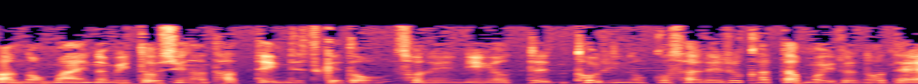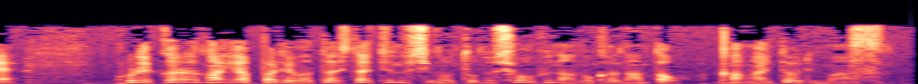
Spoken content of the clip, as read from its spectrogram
あの前の見通しが立っていいんですけど、それによって取り残される方もいるので、これからがやっぱり私たちの仕事の勝負なのかなと考えております。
